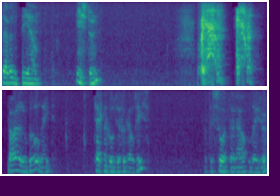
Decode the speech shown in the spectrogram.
7 p.m. Eastern. Started a little late. Technical difficulties. Have to sort that out later.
